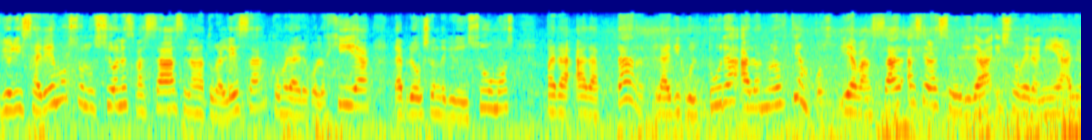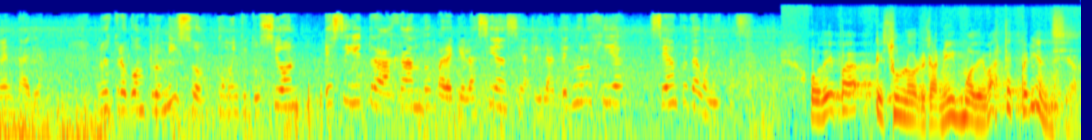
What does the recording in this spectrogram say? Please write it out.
Priorizaremos soluciones basadas en la naturaleza, como la agroecología, la producción de bioinsumos, para adaptar la agricultura a los nuevos tiempos y avanzar hacia la seguridad y soberanía alimentaria. Nuestro compromiso como institución es seguir trabajando para que la ciencia y la tecnología sean protagonistas. ODEPA es un organismo de vasta experiencia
